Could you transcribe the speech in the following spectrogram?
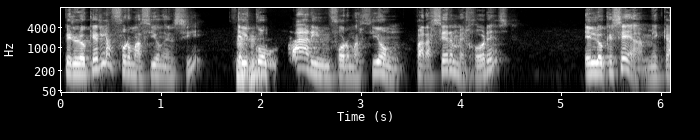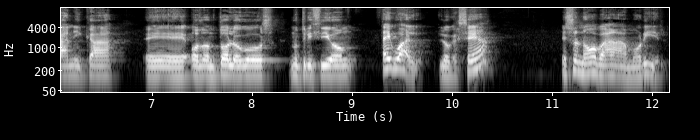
Pero lo que es la formación en sí, el comprar información para ser mejores, en lo que sea, mecánica, eh, odontólogos, nutrición, da igual, lo que sea, eso no va a morir.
